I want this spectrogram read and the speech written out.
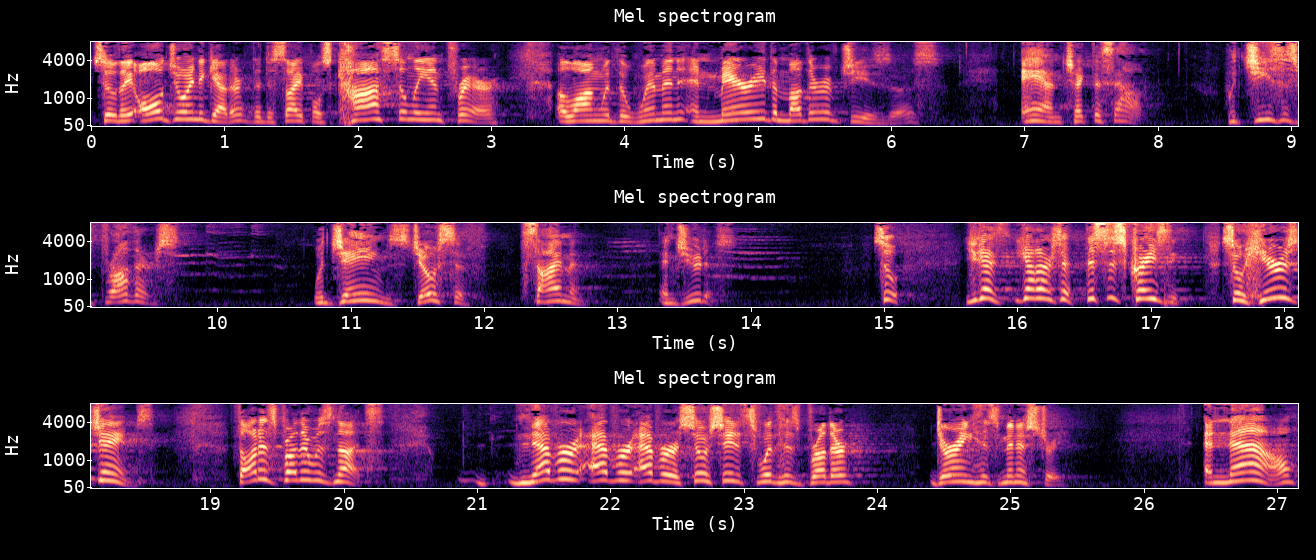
So they all joined together, the disciples, constantly in prayer, along with the women and Mary, the mother of Jesus, and check this out, with Jesus' brothers, with James, Joseph, Simon, and Judas. So you guys, you gotta understand, this is crazy. So here's James. Thought his brother was nuts. Never, ever, ever associates with his brother during his ministry. And now,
